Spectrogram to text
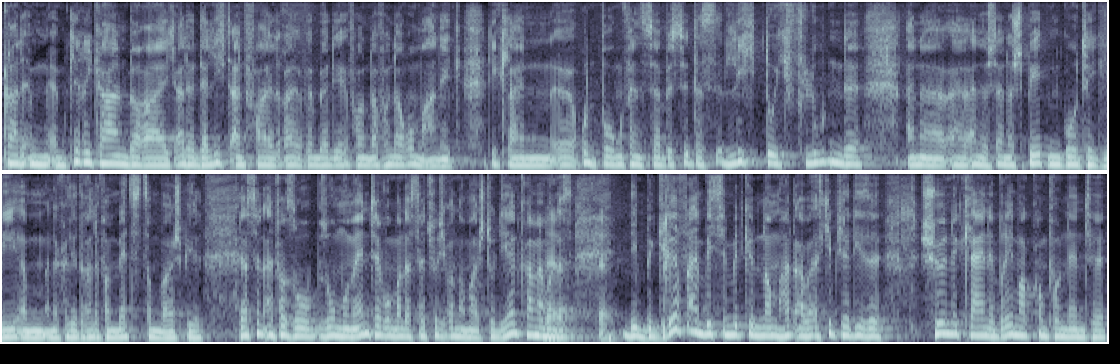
Gerade im, im klerikalen Bereich, also der Lichteinfall, wenn wir die von, der, von der Romanik, die kleinen äh, Rundbogenfenster bis das Lichtdurchflutende einer, äh, einer, einer späten Gotik wie ähm, an der Kathedrale von Metz zum Beispiel. Das sind einfach so, so Momente, wo man das natürlich auch nochmal studieren kann, wenn man ja, das, ja. den Begriff ein bisschen mitgenommen hat. Aber es gibt ja diese schöne kleine Bremer Komponente,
